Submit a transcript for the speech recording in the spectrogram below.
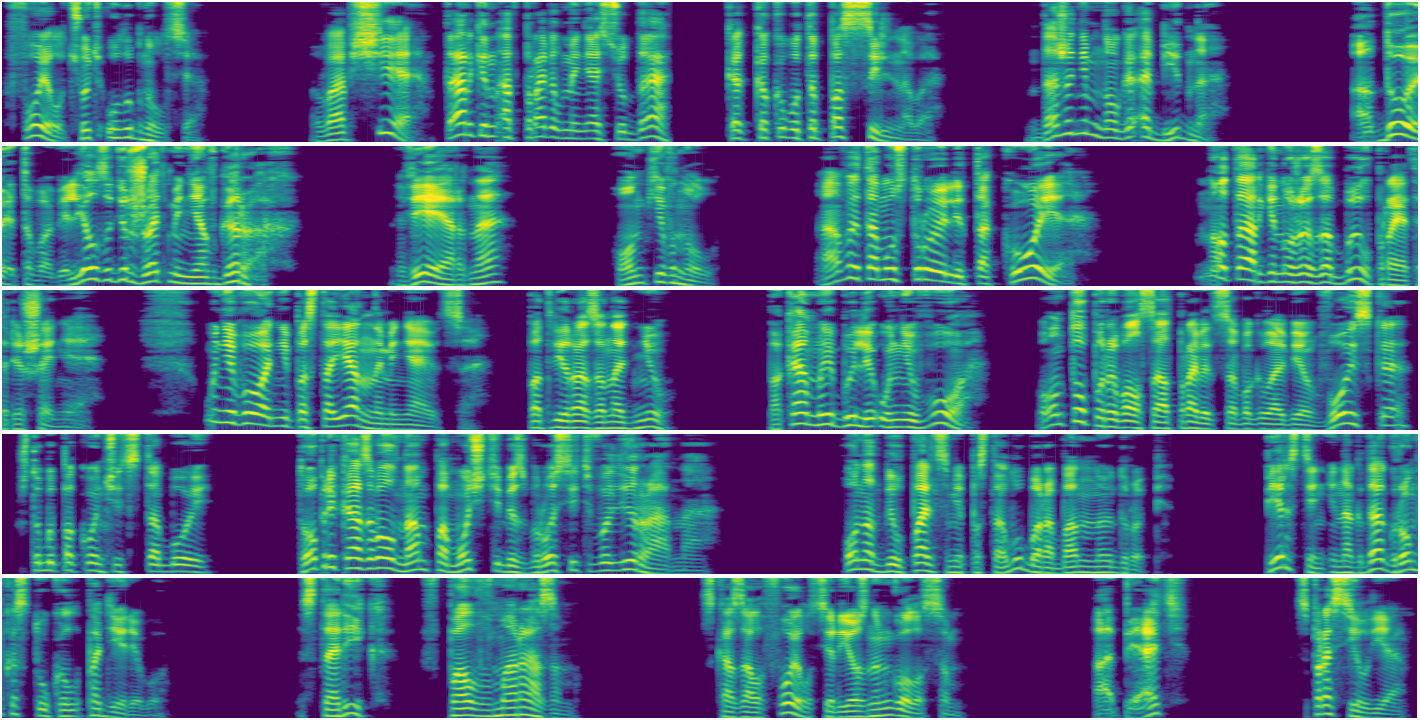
Фойл чуть улыбнулся. Вообще, Таргин отправил меня сюда, как какого-то посыльного. Даже немного обидно. А до этого велел задержать меня в горах. Верно. Он кивнул. А вы там устроили такое? Но Таргин уже забыл про это решение. У него они постоянно меняются, по три раза на дню. Пока мы были у него, он то порывался отправиться во главе войска, чтобы покончить с тобой, то приказывал нам помочь тебе сбросить Валерана. Он отбил пальцами по столу барабанную дробь. Перстень иногда громко стукал по дереву. Старик впал в маразм, — сказал Фойл серьезным голосом. — Опять? — спросил я.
